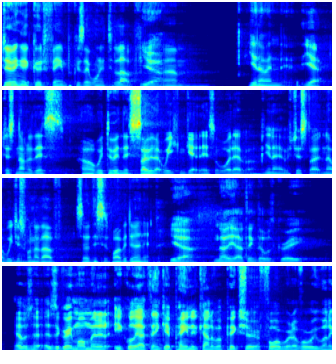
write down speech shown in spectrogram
doing a good thing because they wanted to love Yeah. um you know and yeah just none of this oh we're doing this so that we can get this or whatever you know it was just like no we just want to love so this is why we're doing it Yeah, no, yeah, I think that was great. It was a, it was a great moment, and equally, I think it painted kind of a picture forward of where we want to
